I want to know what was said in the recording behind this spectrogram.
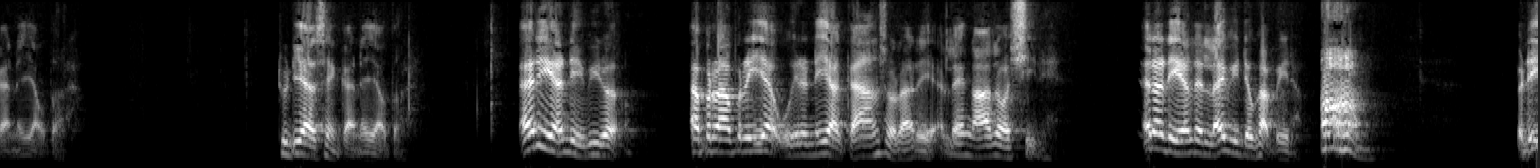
ကံနဲ့ရောက်သွားတာဒုတိယဆင့်ကံနဲ့ရောက်သွားတာအဲ့ဒီကနေပြီးတော့အပရာပရိယဝေရဏိယကံဆိုတာတွေအလဲ၅စောရှိတယ်အဲ့ဒါတွေကလည်းလိုက်ပြီးဒုက္ခပေးတာပရိ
